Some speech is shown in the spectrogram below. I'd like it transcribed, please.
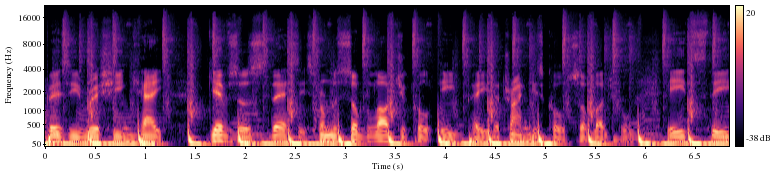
Busy Rishi K gives us this. It's from the Sublogical EP. The track is called Sublogical. It's the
